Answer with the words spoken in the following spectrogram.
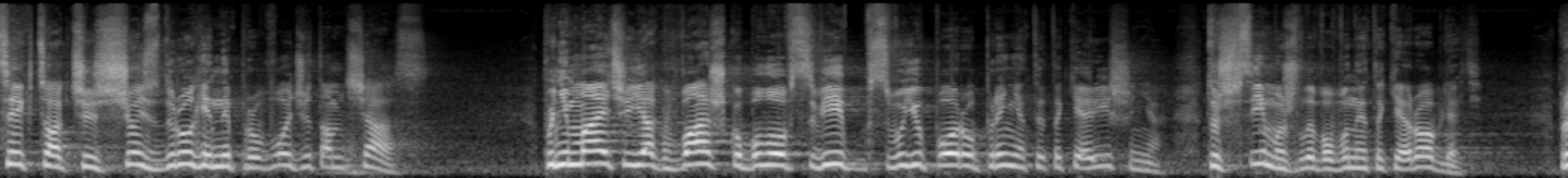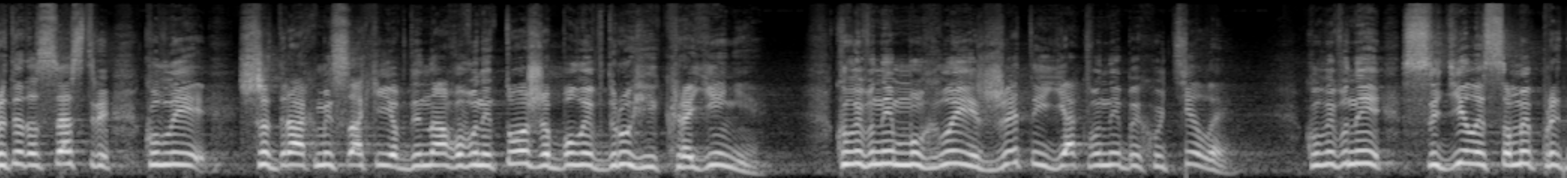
TikTok чи щось друге, не проводжу там час. Понімаючи, як важко було в, свій, в свою пору прийняти таке рішення. Тож всі, можливо, вони таке роблять. Брати та сестри, коли Шадрах, Мисах і Явдинаго, вони теж були в другій країні, коли вони могли жити, як вони би хотіли, коли вони сиділи саме при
